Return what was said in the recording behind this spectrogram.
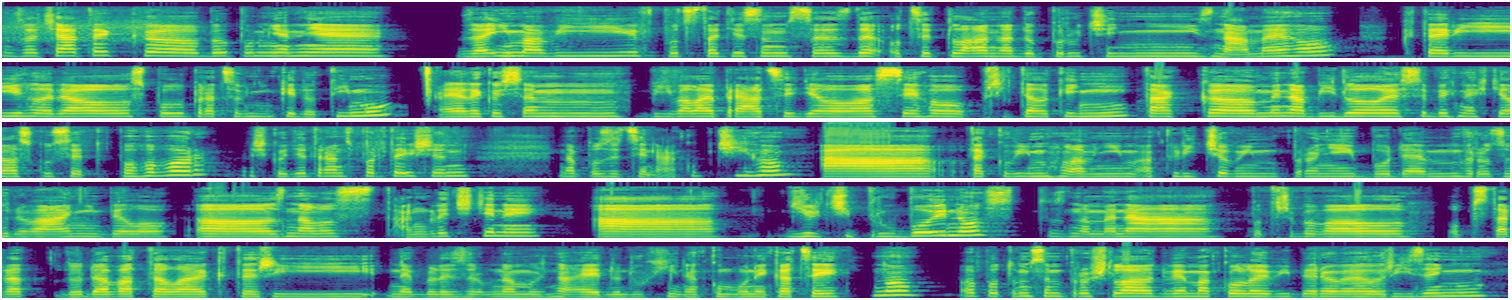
Začátek eh, byl poměrně zajímavý. V podstatě jsem se zde ocitla na doporučení známého, který hledal spolupracovníky do týmu. A jelikož jsem bývalé práci dělala s jeho přítelkyní, tak eh, mi nabídl, jestli bych nechtěla zkusit pohovor ve Škodě Transportation na pozici nákupčího. A takovým hlavním a klíčovým pro něj bodem v rozhodování bylo uh, znalost angličtiny a dílčí průbojnost, to znamená, potřeboval obstarat dodavatele, kteří nebyli zrovna možná jednoduchí na komunikaci. No a potom jsem prošla dvěma koly výběrového řízení,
